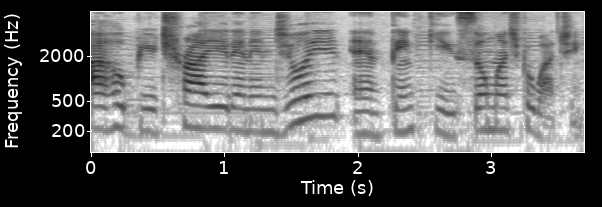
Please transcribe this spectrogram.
I hope you try it and enjoy it and thank you so much for watching.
